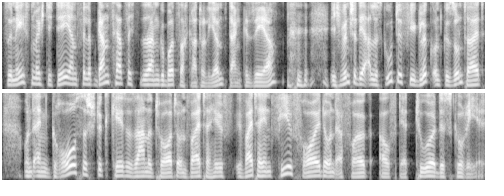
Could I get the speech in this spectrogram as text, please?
Zunächst möchte ich dir, Jan Philipp, ganz herzlich zu deinem Geburtstag gratulieren. Danke sehr. Ich wünsche dir alles Gute, viel Glück und Gesundheit und ein großes Stück Käsesahnetorte und weiterhin viel Freude und Erfolg auf der Tour des Skurril.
